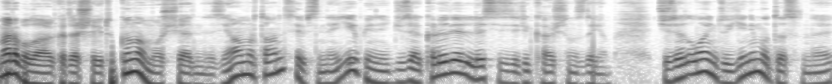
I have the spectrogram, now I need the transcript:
Merhabalar arkadaşlar YouTube kanalıma hoş geldiniz. Yağmur Tanrı Tepsi'ne yepyeni güzel karelerle sizlerin karşınızdayım. Güzel oyuncu yeni modasını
